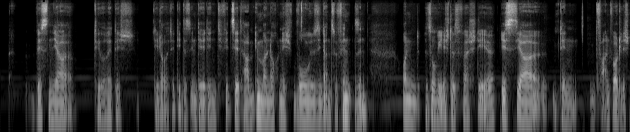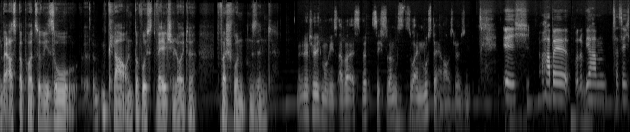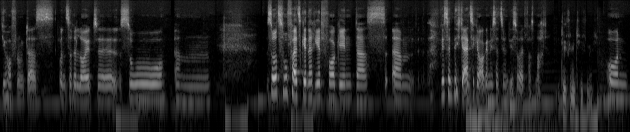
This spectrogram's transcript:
wissen ja theoretisch die Leute, die das identifiziert haben, immer noch nicht, wo sie dann zu finden sind. Und so wie ich das verstehe, ist ja den Verantwortlichen bei Asperport sowieso äh, klar und bewusst, welche Leute verschwunden sind. Natürlich, Maurice, aber es wird sich sonst so ein Muster herauslösen. Ich habe, oder wir haben tatsächlich die Hoffnung, dass unsere Leute so, ähm, so zufallsgeneriert vorgehen, dass ähm, wir sind nicht die einzige Organisation, die so etwas macht. Definitiv nicht. Und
